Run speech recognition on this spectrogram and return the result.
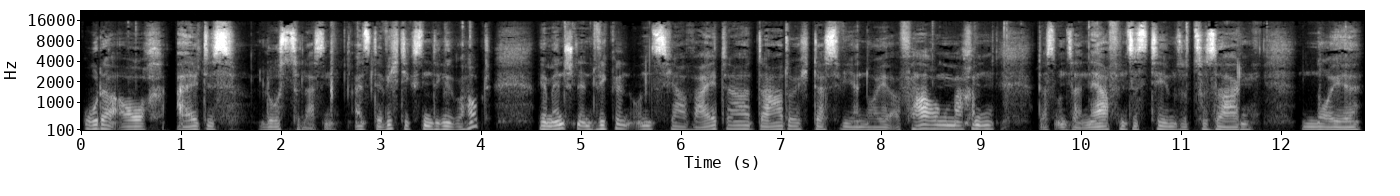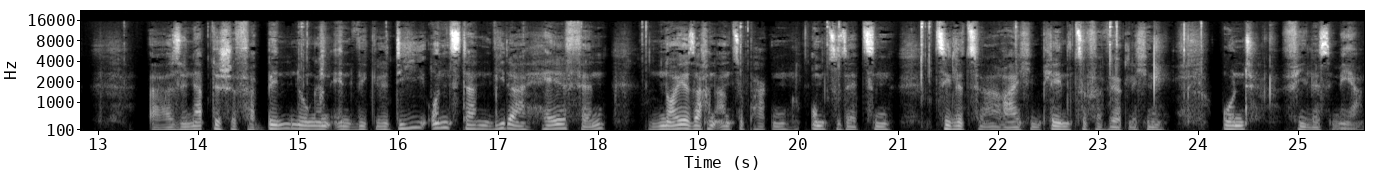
oder auch Altes loszulassen. Eines der wichtigsten Dinge überhaupt. Wir Menschen entwickeln uns ja weiter dadurch, dass wir neue Erfahrungen machen, dass unser Nervensystem sozusagen neue äh, synaptische Verbindungen entwickelt, die uns dann wieder helfen, neue Sachen anzupacken, umzusetzen, Ziele zu erreichen, Pläne zu verwirklichen und vieles mehr.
